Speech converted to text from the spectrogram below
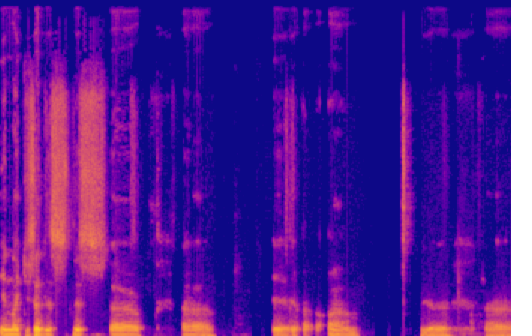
in like you said this this uh, uh, uh, um, uh, uh,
